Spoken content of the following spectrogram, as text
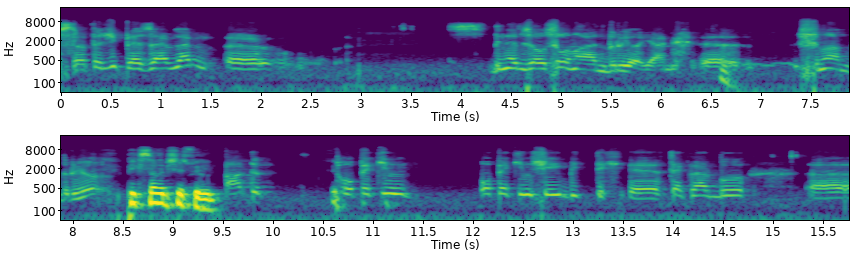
stratejik rezervler e, bir nebze olsa onu andırıyor yani. E, şunu andırıyor. Peki sana bir şey söyleyeyim. Artık OPEC'in OPEC'in şeyi bitti. E, tekrar bu e,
